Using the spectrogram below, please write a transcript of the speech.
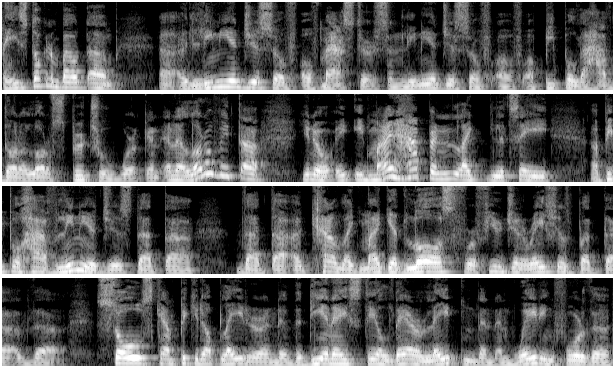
He's talking about um, uh, lineages of, of masters and lineages of, of, of, people that have done a lot of spiritual work. And, and a lot of it, uh, you know, it, it, might happen like, let's say, uh, people have lineages that uh, that uh, uh, kind of like might get lost for a few generations, but the, the souls can pick it up later, and the, the DNA is still there, latent and, and waiting for the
